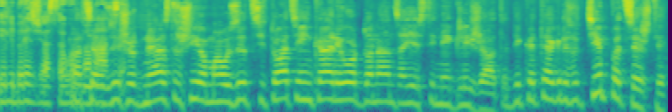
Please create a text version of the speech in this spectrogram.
elibereze această ordonanță. Ați auzit și dumneavoastră și eu am auzit situații în care ordonanța este neglijată de către agresor. Ce pățește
